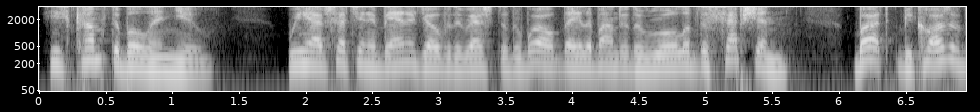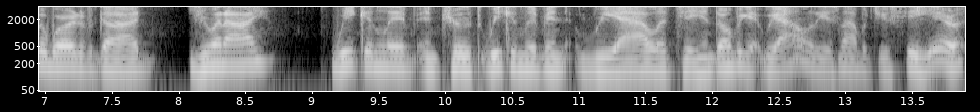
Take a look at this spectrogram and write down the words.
He's comfortable in you we have such an advantage over the rest of the world. They live under the rule of deception. But because of the Word of God, you and I, we can live in truth. We can live in reality. And don't forget, reality is not what you see here,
